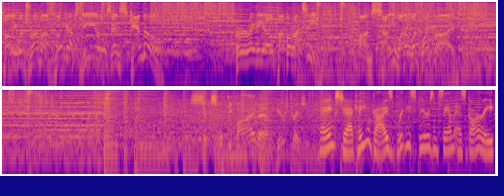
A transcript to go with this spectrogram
Latest Hollywood drama, hookups, deals, and scandal. Radio Paparazzi on Sunny 101.5. 655, and here's Tracy. Thanks, Jack. Hey, you guys. Britney Spears and Sam Asghari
